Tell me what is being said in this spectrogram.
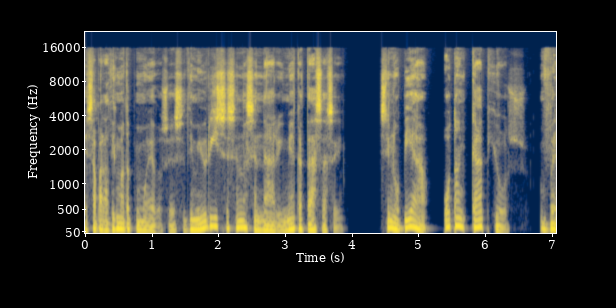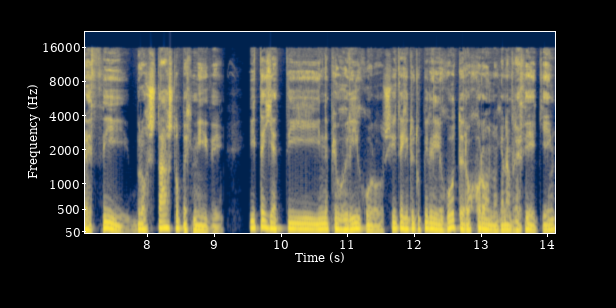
στα παραδείγματα που μου έδωσες, δημιούργησες ένα σενάριο, μια κατάσταση, στην οποία όταν κάποιος βρεθεί μπροστά στο παιχνίδι, είτε γιατί είναι πιο γρήγορος, είτε γιατί του πήρε λιγότερο χρόνο για να βρεθεί εκεί,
